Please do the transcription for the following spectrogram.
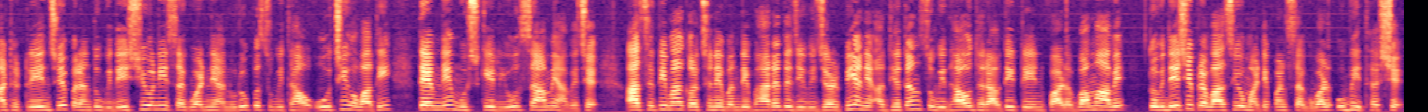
આઠ ટ્રેન છે, પરંતુ વિદેશીઓની સગવડને અનુરૂપ સુવિધાઓ ઓછી હોવાથી તેમને મુશ્કેલીઓ સામે આવે છે. આ સ્થિતિમાં કચ્છને વંદે ભારત જેવી ઝડપી અને અદ્યતન સુવિધાઓ ધરાવતી ટ્રેન ફાળવવામાં આવે તો વિદેશી પ્રવાસીઓ માટે પણ સગવડ ઊભી થશે.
